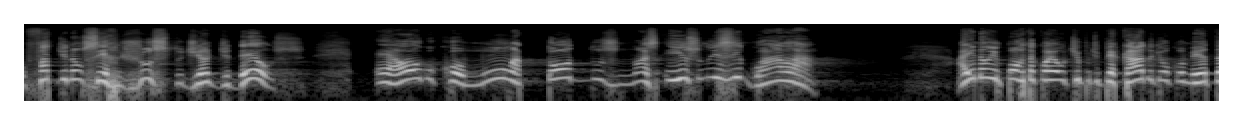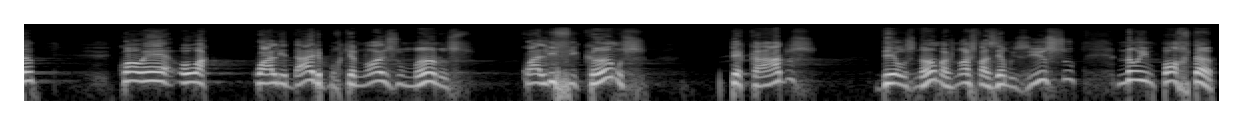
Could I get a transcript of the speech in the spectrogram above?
o fato de não ser justo diante de Deus é algo comum a todos nós, e isso nos iguala. Aí não importa qual é o tipo de pecado que eu cometa, qual é ou a qualidade, porque nós humanos qualificamos pecados, Deus não, mas nós fazemos isso. Não importa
